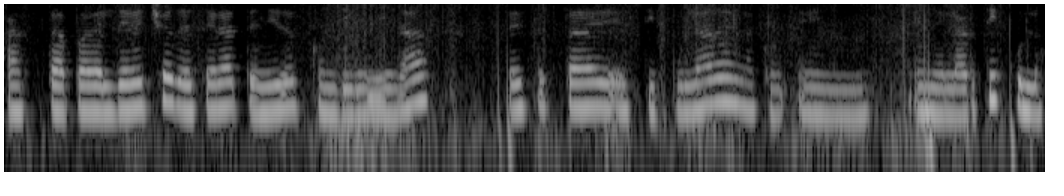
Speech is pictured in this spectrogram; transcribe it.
hasta para el derecho de ser atendidos con dignidad, eso está estipulado en, la, en, en el artículo.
